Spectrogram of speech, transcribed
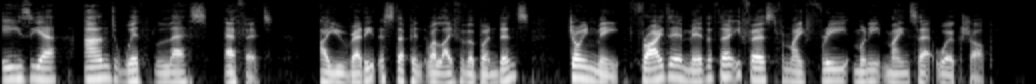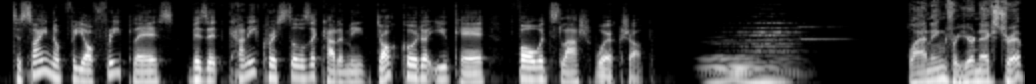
easier, and with less effort. Are you ready to step into a life of abundance? Join me Friday, May the 31st for my free Money Mindset Workshop. To sign up for your free place, visit cannycrystalsacademy.co.uk forward slash workshop. Planning for your next trip?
